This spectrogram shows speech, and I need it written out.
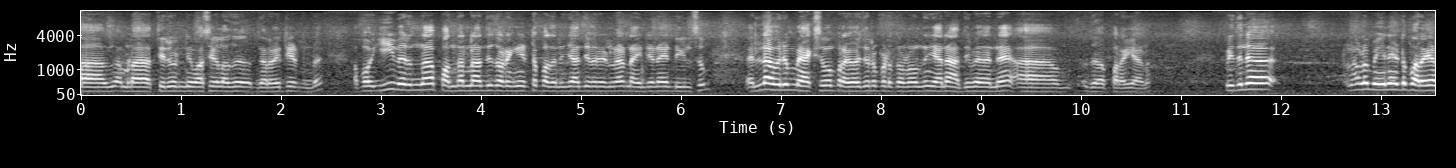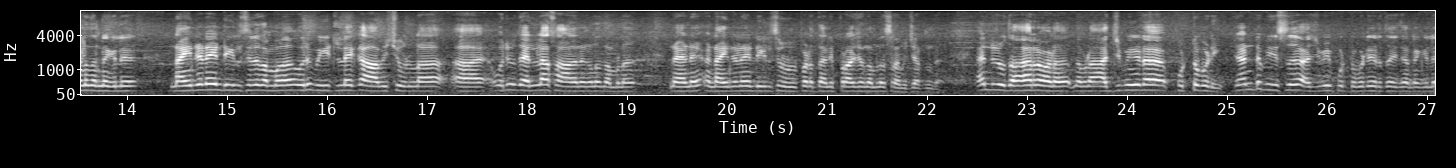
ആ, നമ്മുടെ തിരൂർ നിവാസികൾ അത് നിറവേറ്റിയിട്ടുണ്ട്. അപ്പോൾ ഈ വരുന്ന പന്ത്രണ്ടാം തീയതി തുടങ്ങിയിട്ട് പതിനഞ്ചാം തീയതി വരെയുള്ള നയന്റി നയൻ ഡീൽസും എല്ലാവരും മാക്സിമം പ്രയോജനപ്പെടുത്തണമെന്ന് ഞാൻ ആദ്യമേ തന്നെ ഇത് പറയുകയാണ്. അപ്പോൾ ഇതിൽ നമ്മൾ മെയിനായിട്ട് പറയുകയാണെന്നുണ്ടെങ്കിൽ നയന്റി നയൻ ഡീൽസിൽ നമ്മൾ ഒരു വീട്ടിലേക്ക് ആവശ്യമുള്ള ഒരു ഇതെല്ലാ സാധനങ്ങളും നമ്മൾ നയന്റി നയൻ ഡീൽസിൽ ഉൾപ്പെടുത്താൻ ഇപ്രാവശ്യം നമ്മൾ ശ്രമിച്ചിട്ടുണ്ട്. അതിന്റെ ഒരു ഉദാഹരണമാണ് നമ്മുടെ അജ്മിയുടെ പുട്ടുപൊടി. രണ്ട് പീസ് അജ്മി പുട്ടുപൊടി എടുത്തു കഴിഞ്ഞിട്ടുണ്ടെങ്കിൽ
